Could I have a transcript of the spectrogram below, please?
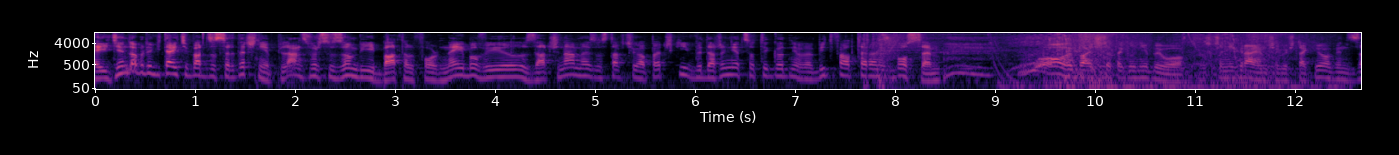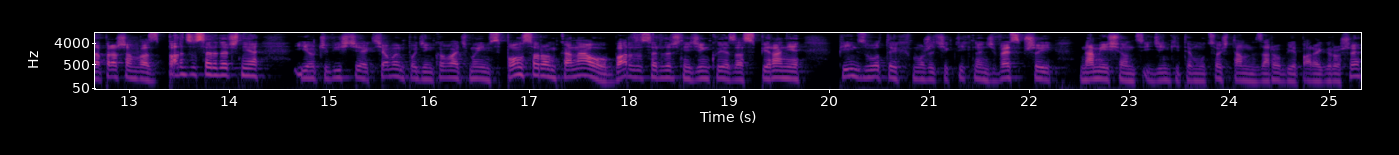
Hej, dzień dobry, witajcie bardzo serdecznie. Plants vs. Zombie Battle for Neighborville. Zaczynamy, zostawcie łapeczki. Wydarzenie cotygodniowe, bitwa o teren z bossem. Ło, chyba jeszcze tego nie było. Jeszcze nie grałem czegoś takiego, więc zapraszam Was bardzo serdecznie. I oczywiście chciałbym podziękować moim sponsorom kanału. Bardzo serdecznie dziękuję za wspieranie. 5 zł możecie kliknąć wesprzyj na miesiąc i dzięki temu coś tam zarobię parę groszy.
